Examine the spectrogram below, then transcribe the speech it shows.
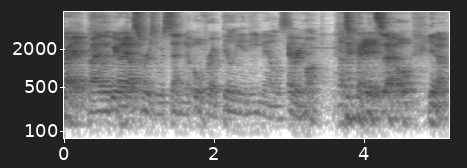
Right. right? Like we have Right. customers that would send over a billion emails every month. That's great. so you know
